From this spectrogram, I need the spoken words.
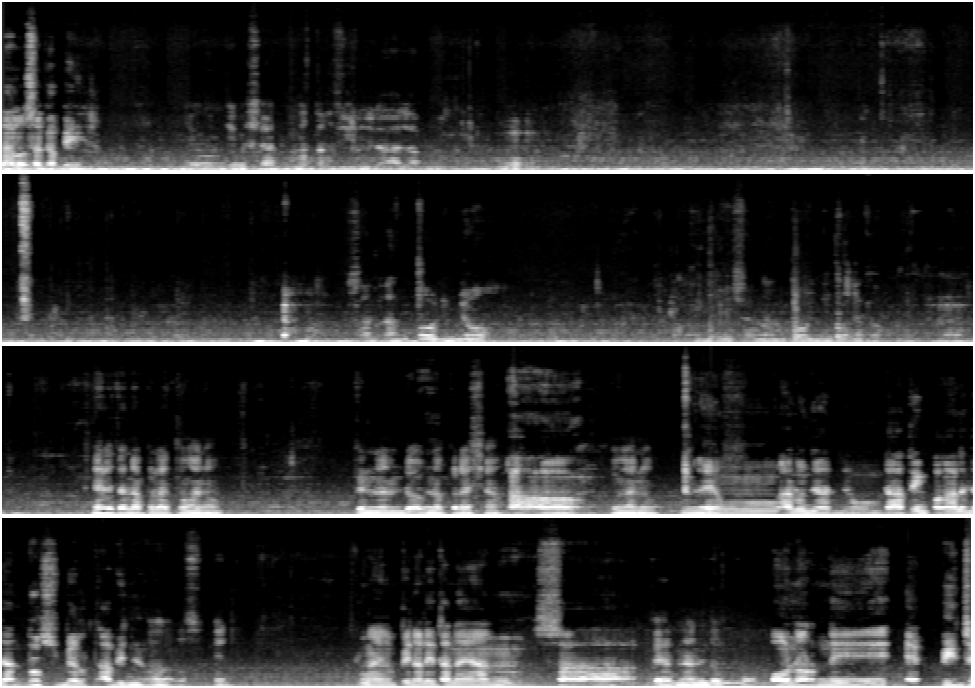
lalo sa gabi Yung hindi masyadong mataas. Hindi nila alam. Mm. San Antonio. Hindi San Antonio pala to. Ano ito na pala itong ano? Pinandoab na pala siya. Oo. Yung ano? Yung, yung ano niyan yung dating pangalan niyan Roosevelt Avenue oh, Roosevelt. ngayon pinalitan na yan sa Fernando po. honor ni FPJ.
